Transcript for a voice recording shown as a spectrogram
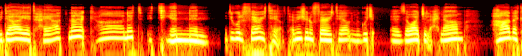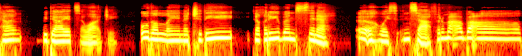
بداية حياتنا كانت تينن. تقول fairy tale تعرفين شنو fairy tale لما يقول آه، زواج الأحلام هذا كان بداية زواجي. وظلينا كذي تقريبا سنة. آه، هو نسافر مع بعض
